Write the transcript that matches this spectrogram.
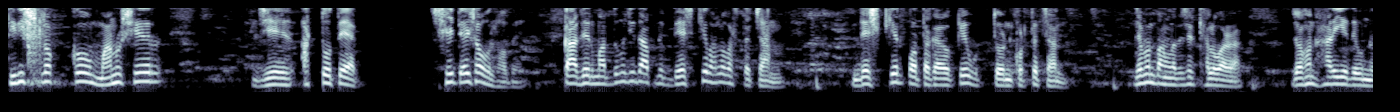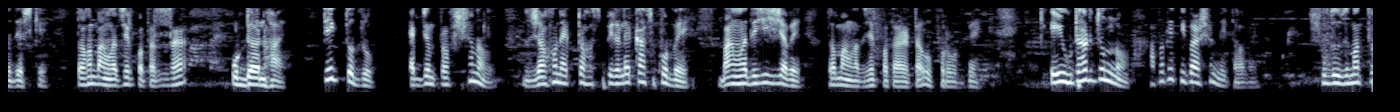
তিরিশ লক্ষ মানুষের যে আত্মত্যাগ, সেটাই সফল হবে। কাজের মাধ্যমে যদি আপনি দেশকে ভালোবাসতে চান দেশকে পতাকাকে উত্তোলন করতে চান, যেমন বাংলাদেশের খেলোয়াড়রা যখন হারিয়ে দেয় অন্য দেশকে, তখন বাংলাদেশের পতাকাটা উড্ডয়ন হয়। ঠিক তদ্রুপ একজন প্রফেশনাল যখন একটা হসপিটালে কাজ করবে, বাংলাদেশি হিসাবে, তো বাংলাদেশের পতাকাটা উপরে উঠবে। এই উঠার জন্য আপনাকে প্রিপারেশন নিতে হবে। শুধুমাত্র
